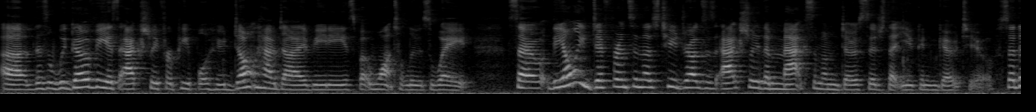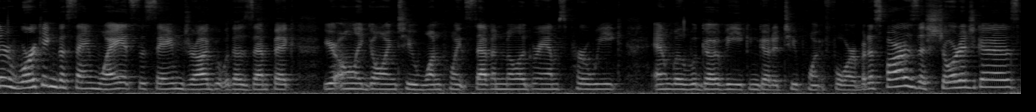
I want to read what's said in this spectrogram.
Uh, this Wegovy is actually for people who don't have diabetes but want to lose weight. So the only difference in those two drugs is actually the maximum dosage that you can go to. So they're working the same way. It's the same drug, but with Ozempic, you're only going to 1.7 milligrams per week, and with Wegovy, you can go to 2.4. But as far as the shortage goes,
